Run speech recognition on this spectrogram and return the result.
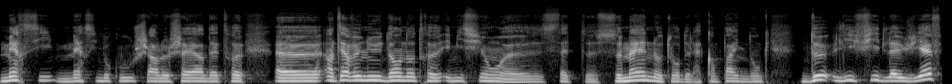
Merci, merci beaucoup Charles Cher d'être euh, intervenu dans notre émission euh, cette semaine autour de la campagne donc de l'IFI de l'AUJF.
